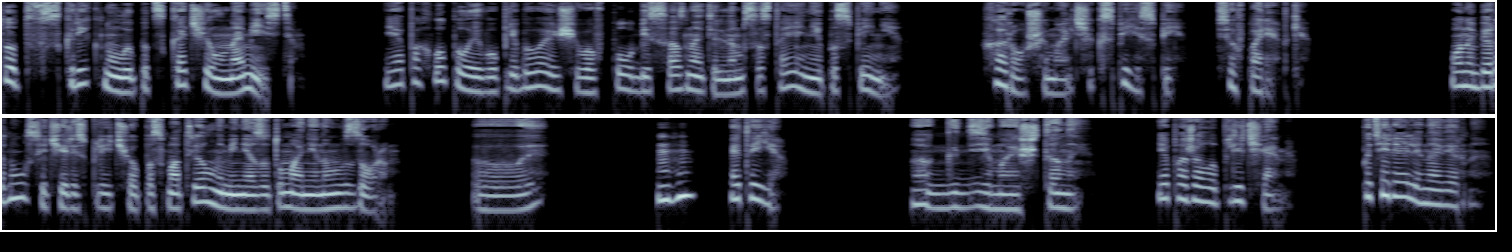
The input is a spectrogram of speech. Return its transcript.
тот вскрикнул и подскочил на месте. Я похлопала его, пребывающего в полубессознательном состоянии, по спине. «Хороший мальчик, спи, спи, все в порядке». Он обернулся через плечо, посмотрел на меня затуманенным взором. «Вы?» «Угу, это я». «А где мои штаны?» Я пожала плечами. «Потеряли, наверное.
